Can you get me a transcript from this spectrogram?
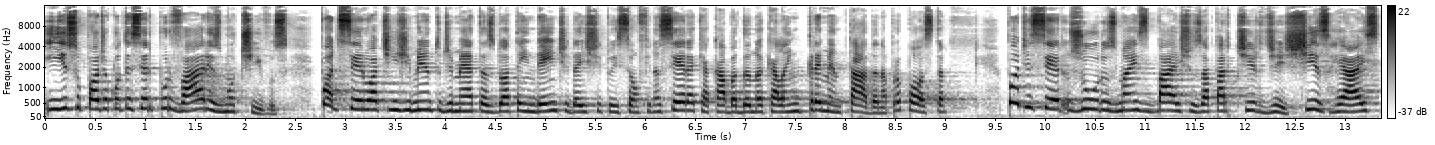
E isso pode acontecer por vários motivos. Pode ser o atingimento de metas do atendente da instituição financeira, que acaba dando aquela incrementada na proposta. Pode ser juros mais baixos a partir de X reais,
